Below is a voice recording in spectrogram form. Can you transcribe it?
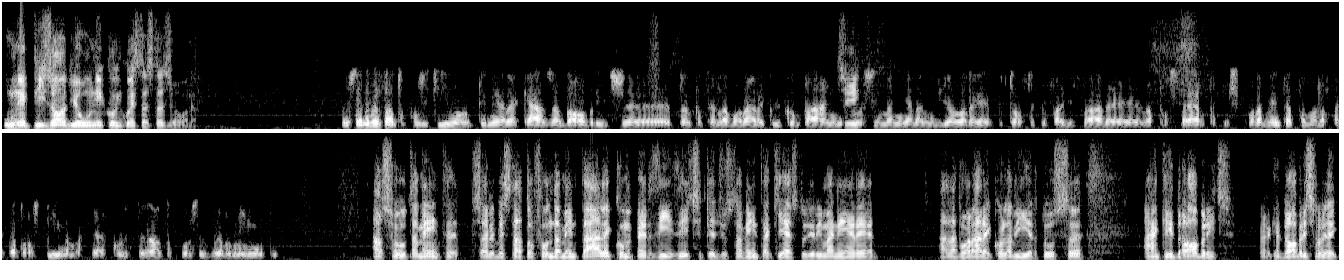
un episodio unico in questa stagione. Non sarebbe stato positivo tenere a casa Dobric eh, per poter lavorare con i compagni Sì. forse in maniera migliore piuttosto che fargli fare la trasferta che sicuramente avrà staccato la spina ma che ha collezionato forse zero minuti. Assolutamente, sarebbe stato fondamentale come per Zizic, che giustamente ha chiesto di rimanere a lavorare con la Virtus, anche Dobric, perché Dobric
